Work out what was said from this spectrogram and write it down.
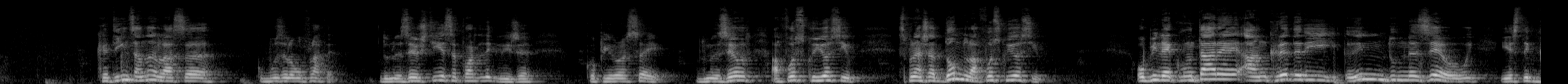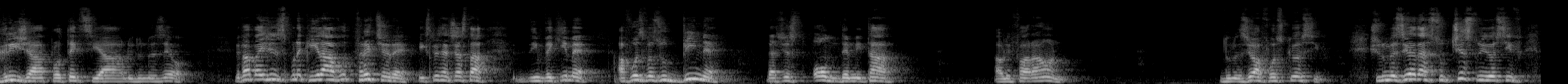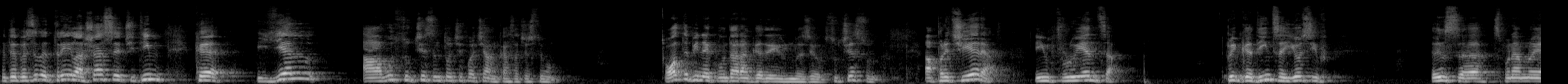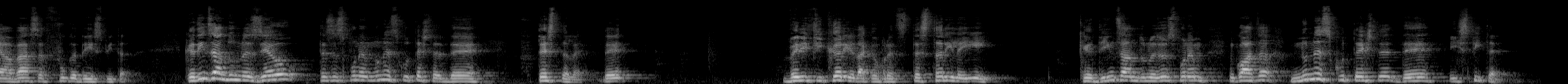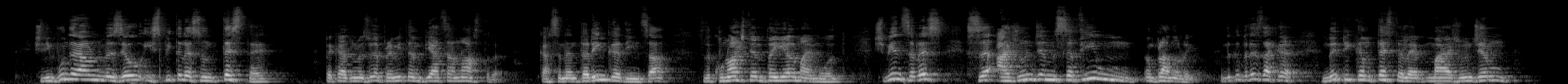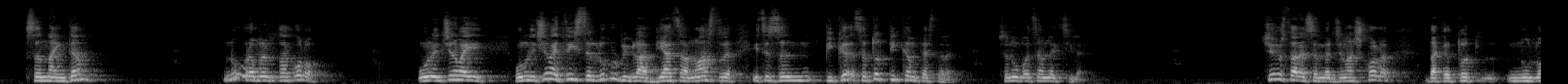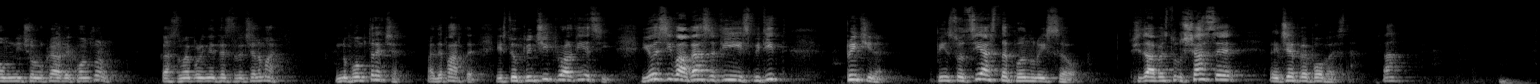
Credința nu îl lasă cu buzele umflate. Dumnezeu știe să poartă de grijă copilul săi. Dumnezeu a fost cu Iosif. Spune așa, Domnul a fost cu Iosif. O binecuvântare a încrederii în Dumnezeu este grija, protecția lui Dumnezeu. De fapt, aici se spune că el a avut trecere. Expresia aceasta din vechime a fost văzut bine de acest om demnitar al lui Faraon. Dumnezeu a fost cu Iosif. Și Dumnezeu a dat succes lui Iosif. Între versetele 3 la 6 citim că el a avut succes în tot ce făcea în casa acestui om. O altă binecuvântare a încrederii lui Dumnezeu. Succesul, aprecierea, influența. Prin credință Iosif însă, spuneam noi, avea să fugă de ispită. Credința în Dumnezeu, trebuie să spunem, nu ne scutește de testele, de verificările, dacă vreți, testările ei. Credința în Dumnezeu, spunem încă o dată, nu ne scutește de ispite. Și din punct de vedere al lui Dumnezeu, ispitele sunt teste pe care Dumnezeu le permite în viața noastră. Ca să ne întărim credința, să-L cunoaștem pe El mai mult și, bineînțeles, să ajungem să fim în planul Lui. Pentru că, vedeți, dacă noi picăm testele, mai ajungem să înaintăm? Nu, rămânem tot acolo. Unul din cele mai, unul din cele mai triste lucruri privind la viața noastră este să, pică, să tot picăm testele. Să nu învățăm lecțiile. Ce rost are să mergem la școală dacă tot nu luăm nicio lucrare de control? Ca să nu mai vorbim de testele cele mari. Nu vom trece mai departe. Este un principiu al vieții. Iosif avea să fie ispitit prin cine? Prin soția stăpânului său. Și de la versetul 6 începe povestea. Da?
